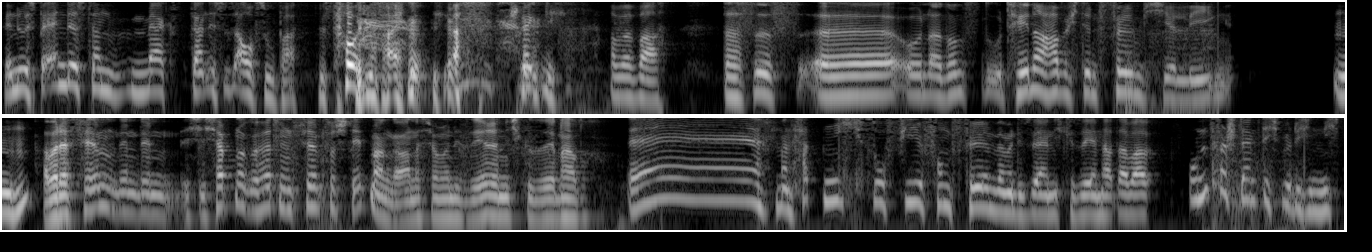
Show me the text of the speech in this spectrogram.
Wenn du es beendest, dann merkst, dann ist es auch super. Das dauert eine Weile. ja, schrecklich, aber wahr. Das ist, äh, und ansonsten Utena habe ich den Film hier liegen. Mhm. Aber der Film, den, den, ich, ich habe nur gehört, den Film versteht man gar nicht, wenn man die Serie nicht gesehen hat. Äh, man hat nicht so viel vom Film, wenn man die Serie nicht gesehen hat, aber unverständlich würde ich ihn nicht,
